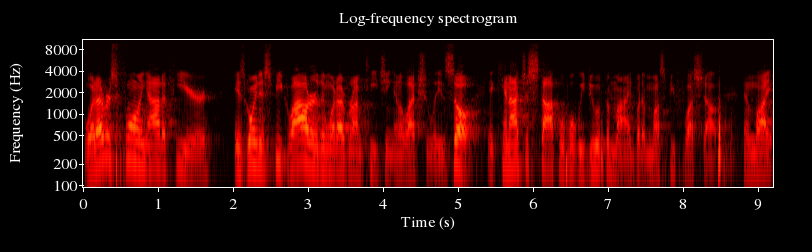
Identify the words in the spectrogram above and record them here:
whatever's flowing out of here is going to speak louder than whatever I'm teaching intellectually. And so it cannot just stop with what we do with the mind, but it must be fleshed out in life.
